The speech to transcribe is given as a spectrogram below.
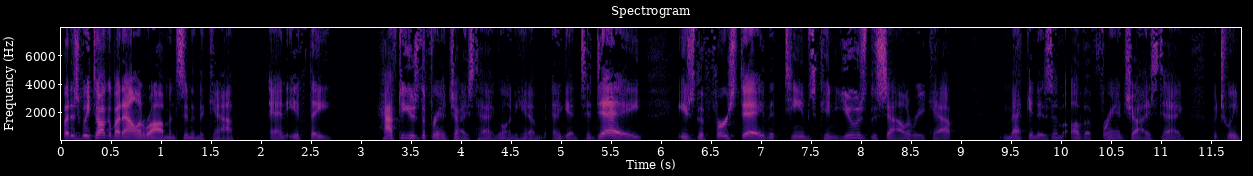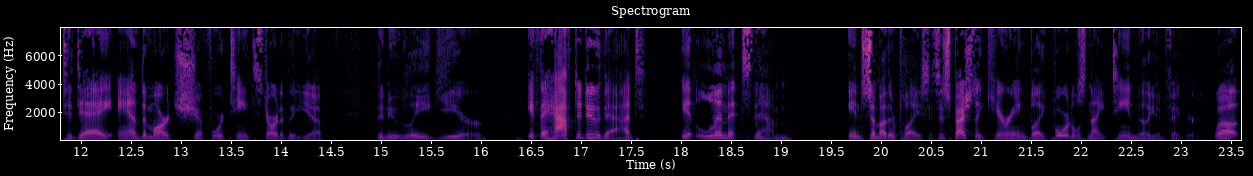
But as we talk about Allen Robinson in the cap, and if they have to use the franchise tag on him, and again, today is the first day that teams can use the salary cap mechanism of a franchise tag between today and the March uh, 14th start of the uh, the new league year. If they have to do that, it limits them in some other places, especially carrying Blake Bortles' 19 million figure. Well,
